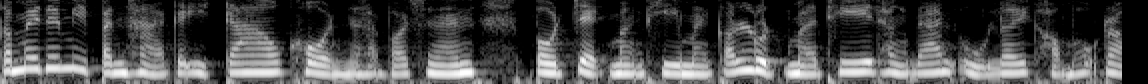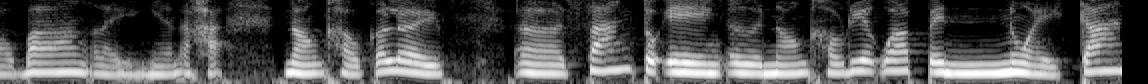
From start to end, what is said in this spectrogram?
ก็ไม่ได้มีปัญหากับอีก 9 คนนะคะเพราะฉะนั้นโปรเจกต์บางทีมันก็หลุดมาที่ทางด้านอูเลยของพวกเราบ้างอะไรอย่างเงี้ยนะคะ น้องเขาก็เลยเสร้างตัวเองเออน้องเขาเรียกว่าเป็นหน่วยก้าน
